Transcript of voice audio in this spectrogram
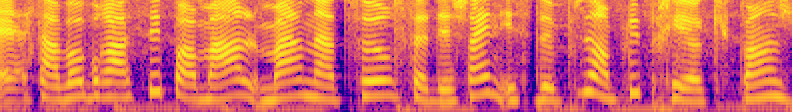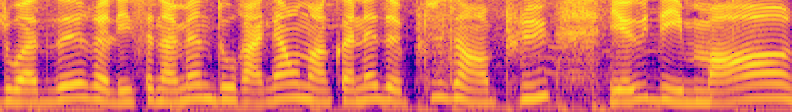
Euh, ça va brasser pas mal. Mère nature se déchaîne et c'est de plus en plus préoccupant, je dois dire. Les phénomènes d'ouragan, on en connaît de plus en plus. Il y a eu des morts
